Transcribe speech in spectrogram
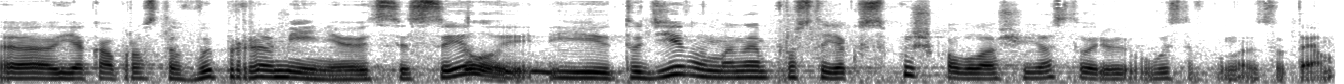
е, яка просто випромінює ці сили. І тоді в мене просто як вспишка була, що я створюю виставку на цю тему.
